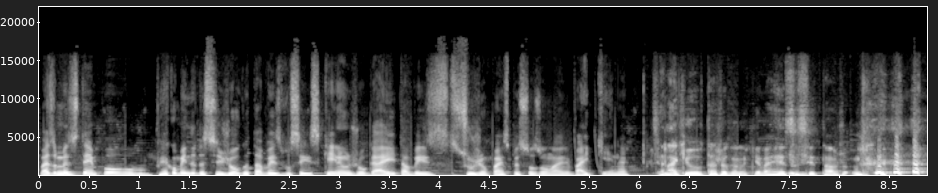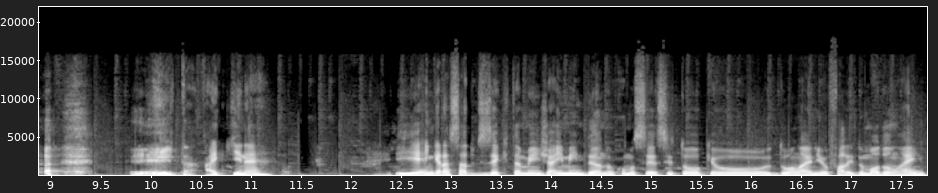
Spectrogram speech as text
Mas ao mesmo tempo, recomendando esse jogo, talvez vocês queiram jogar e talvez surjam mais pessoas online, vai que, né? Será que o tá jogando aqui vai ressuscitar o jogo? Eita, vai que, né? E é engraçado dizer que também, já emendando, como você citou que eu, do online eu falei do modo online,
